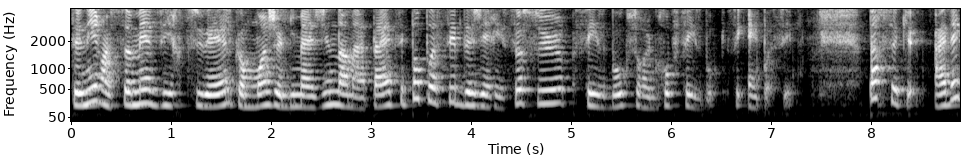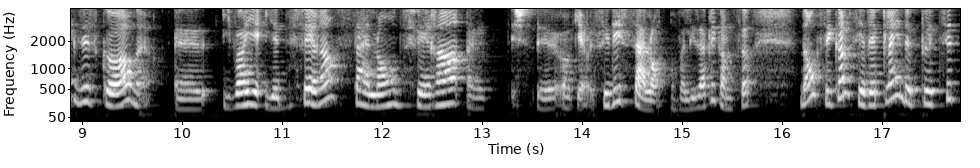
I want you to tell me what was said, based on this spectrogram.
tenir un sommet virtuel comme moi je l'imagine dans ma tête, c'est pas possible de gérer ça sur Facebook, sur un groupe Facebook. C'est impossible. Parce que avec Discord, euh, il, y a différents salons, différents euh, euh, OK, c'est des salons, on va les appeler comme ça. Donc, c'est comme s'il y avait plein de petites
